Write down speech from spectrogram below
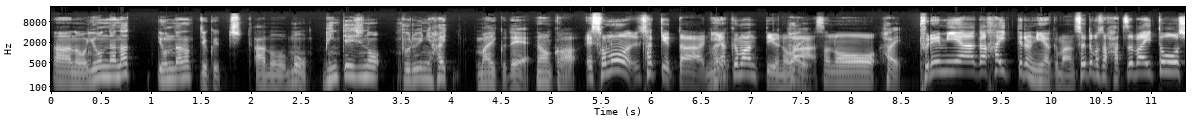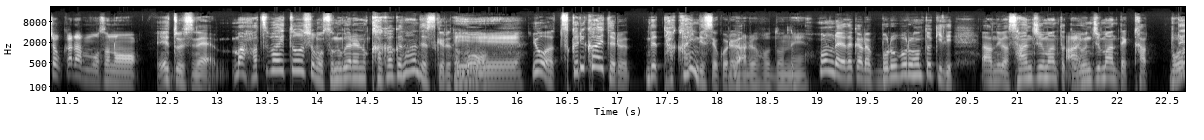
あの、47っ47っていうち、あの、もう、ヴィンテージの部類に入って、マイクで、なんか、え、その、さっき言った200万っていうのは、はいその、はい。プレミアが入ってる200万それともその発売当初からもうその、えっとですね、まあ、発売当初もそのぐらいの価格なんですけれども、へ要は作り変えてる。で、高いんですよ、これが。ーなるほどね。本来だからボロボロの時に、あの、要は30万とかはい40万で買って、ボロ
